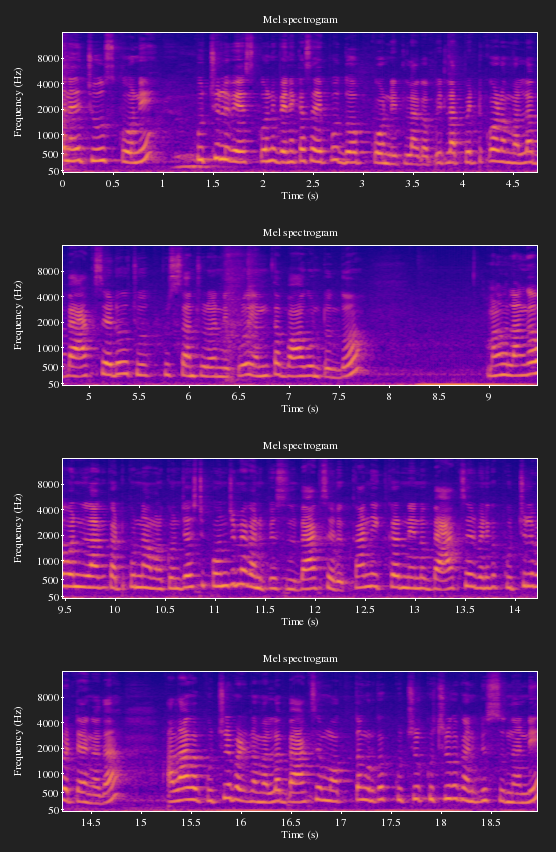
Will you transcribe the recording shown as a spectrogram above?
అనేది చూసుకొని కుర్చీలు వేసుకొని వెనక సైపు దోపుకోండి ఇట్లాగా. ఇట్లా పెట్టుకోవడం వల్ల బ్యాక్ సైడ్ చూపిస్తాను చూడండి ఇప్పుడు ఎంత బాగుంటుందో. మనం లంగా లాగా కట్టుకున్నాం అనుకోండి జస్ట్ కొంచెమే కనిపిస్తుంది బ్యాక్ సైడ్. కానీ ఇక్కడ నేను బ్యాక్ సైడ్ వెనక కుర్చీలు పెట్టాను కదా. అలాగ కుర్చీలు పెట్టడం వల్ల బ్యాక్ సైడ్ మొత్తం కూడా కుర్చీలు కుర్చీలుగా కనిపిస్తుందండి.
